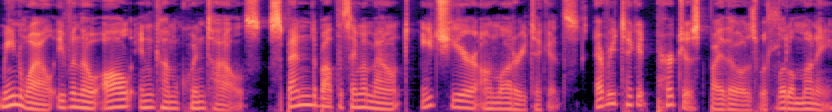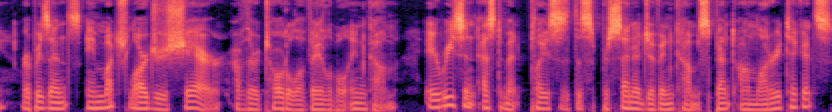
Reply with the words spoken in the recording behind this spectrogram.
Meanwhile, even though all income quintiles spend about the same amount each year on lottery tickets, every ticket purchased by those with little money represents a much larger share of their total available income. A recent estimate places this percentage of income spent on lottery tickets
